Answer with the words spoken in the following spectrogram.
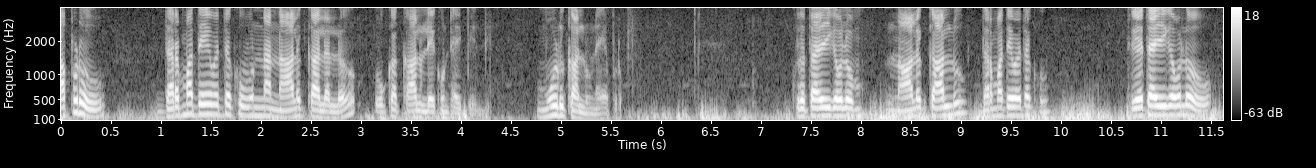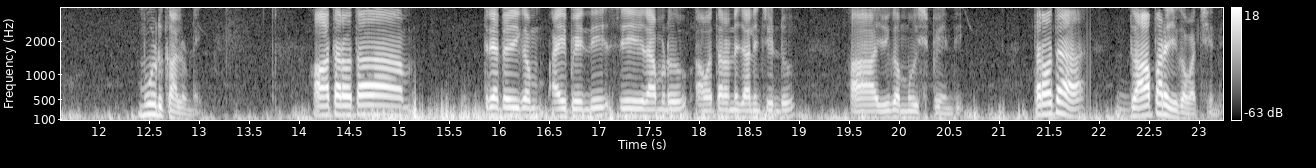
అప్పుడు ధర్మదేవతకు ఉన్న నాలుగు కాళ్ళల్లో ఒక కాలు లేకుండా అయిపోయింది. మూడు కాళ్ళు ఉన్నాయి అప్పుడు. కృతయుగంలో నాలుగు కాళ్ళు ధర్మదేవతకు త్రేతాయుగంలో మూడు కాళ్ళు ఉన్నాయి ఆ తర్వాత త్రేతాయుగం అయిపోయింది. శ్రీరాముడు అవతారాన్ని జాలించిండు. ఆ యుగం ముగిసిపోయింది. తర్వాత ద్వాపర యుగం వచ్చింది.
